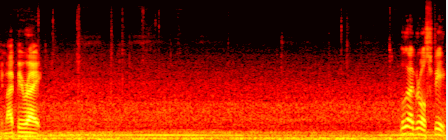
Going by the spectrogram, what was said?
You might be right. Look at that girl's feet.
